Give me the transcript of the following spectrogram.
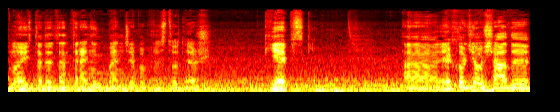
no i wtedy ten trening będzie po prostu też kiepski. A jak chodzi o siady,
